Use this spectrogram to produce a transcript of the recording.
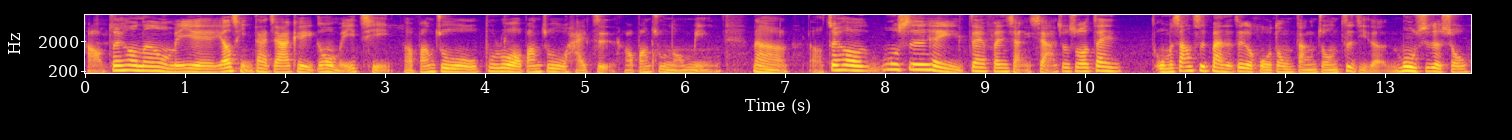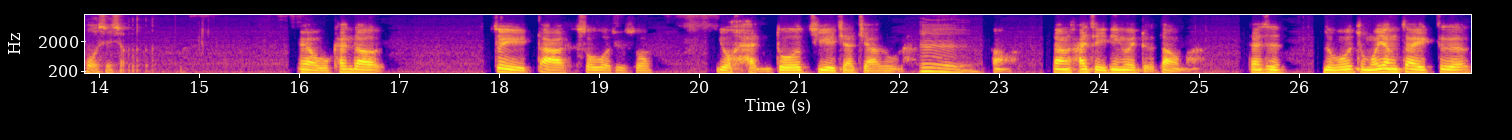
好，最后呢，我们也邀请大家可以跟我们一起啊，帮助部落，帮助孩子，然后帮助农民。那啊，最后牧师可以再分享一下，就是说在我们上次办的这个活动当中，自己的牧师的收获是什么？没有，我看到最大收获就是说有很多企业家加入了。嗯，啊，让孩子一定会得到嘛，但是。怎么怎么样在这个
